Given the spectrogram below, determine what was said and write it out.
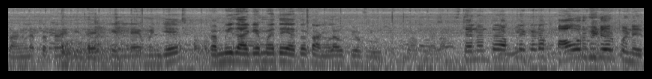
चांगल्या प्रकारे डिझाईन केलेलं आहे. म्हणजे कमी जागेमध्ये याचा चांगला उपयोग होऊ शकतो आपल्याला. त्यानंतर आपल्याकडं पॉवर विडर पण आहेत.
